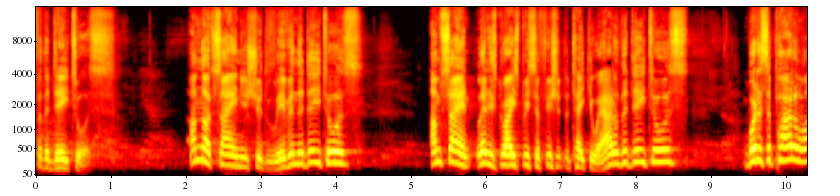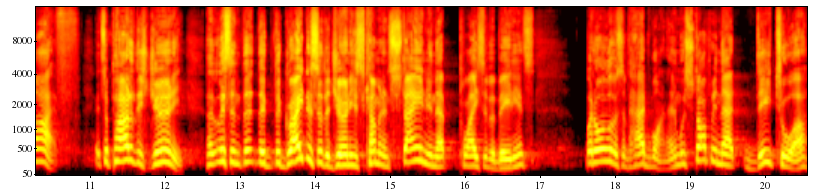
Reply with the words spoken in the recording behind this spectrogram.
for the detours. I'm not saying you should live in the detours. I'm saying let His grace be sufficient to take you out of the detours, but it's a part of life. It's a part of this journey. listen, the, the, the greatness of the journey is coming and staying in that place of obedience. But all of us have had one. And we stop in that detour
